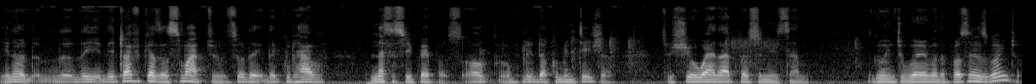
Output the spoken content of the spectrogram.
you know, the, the, the, traffickers are smart too, so they, they could have necessary papers or complete documentation to show why that person is um, going to wherever the person is going to.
